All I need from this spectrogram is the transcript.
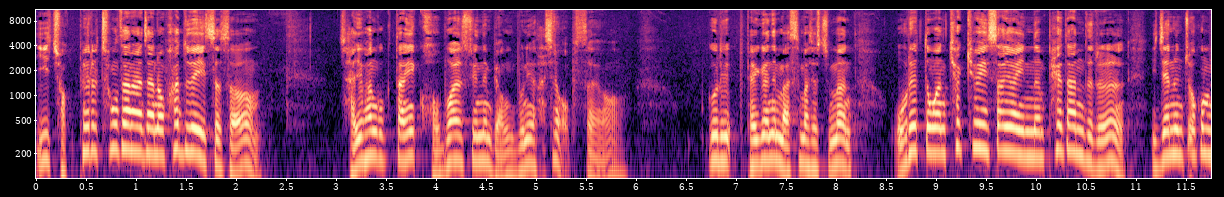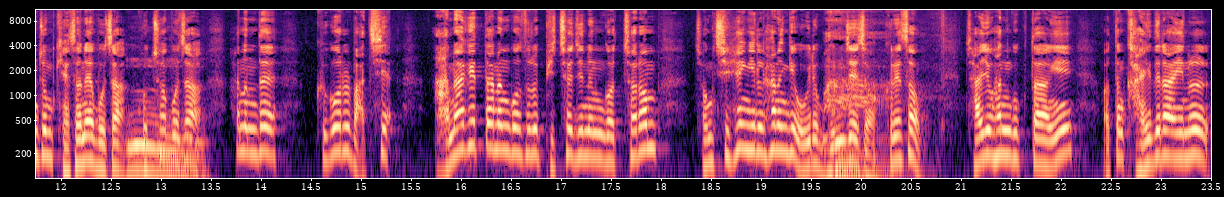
이 적폐를 청산하자는 화두에 있어서 자유한국당이 거부할 수 있는 명분이 사실 없어요. 우리 백 의원님 말씀하셨지만 오랫동안 켜켜이 쌓여 있는 폐단들을 이제는 조금 좀 개선해 보자, 음. 고쳐 보자 하는데 그거를 마치 안 하겠다는 것으로 비춰지는 것처럼 정치 행위를 하는 게 오히려 문제죠. 아. 그래서 자유한국당이 어떤 가이드라인을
